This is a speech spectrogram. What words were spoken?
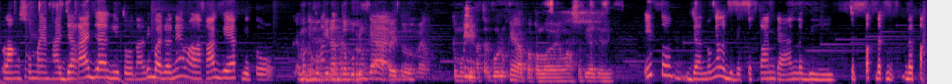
langsung main hajar aja gitu. Nanti badannya malah kaget gitu Emang kemungkinan keburuknya tiga. apa itu, Mel? Kemungkinan terburuknya apa kalau yang langsung diajarin? Itu jantungnya lebih deg-degan kan, lebih cepet detak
